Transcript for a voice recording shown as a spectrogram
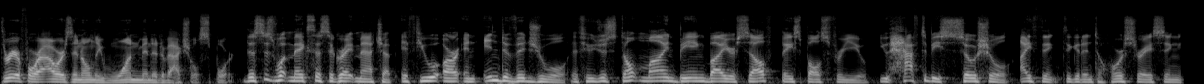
three or four hours in only one minute of actual sport. This is what makes this a great matchup. If you are an individual, if you just don't mind being by yourself, baseball's for you. You have to be social, I think, to get into horse racing,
